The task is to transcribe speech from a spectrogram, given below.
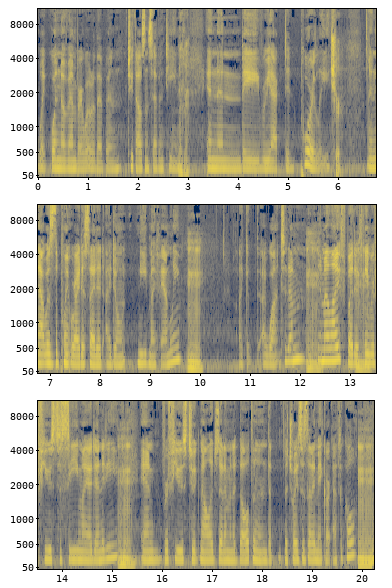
like one November, what would that have been? 2017. Okay. And then they reacted poorly. sure. And that was the point where I decided I don't need my family. Mm-hmm. Like I want to them in my life, but if they refuse to see my identity Mm-hmm. and refuse to acknowledge that I'm an adult and that the choices that I make are ethical Mm-hmm.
